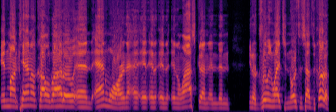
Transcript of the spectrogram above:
in Montana, Colorado, and ANWR, and in, Alaska, and, and then you know drilling rights in North and South Dakota.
